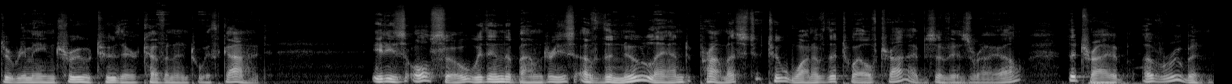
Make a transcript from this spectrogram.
to remain true to their covenant with God. It is also within the boundaries of the new land promised to one of the twelve tribes of Israel, the tribe of Reuben.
